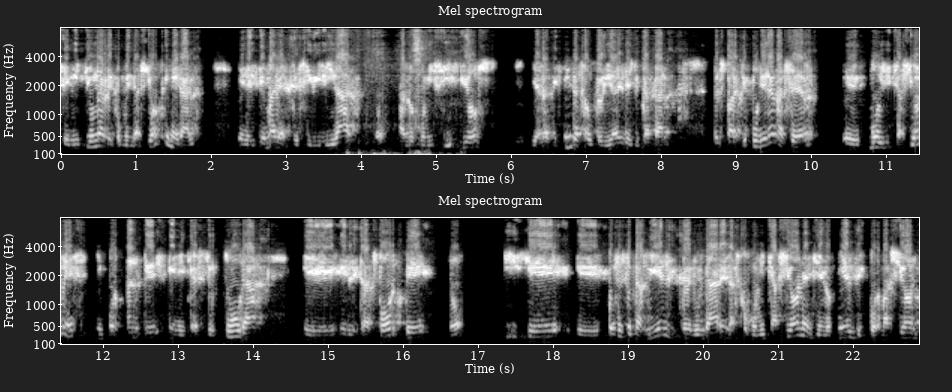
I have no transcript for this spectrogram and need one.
se emitió una recomendación general en el tema de accesibilidad a los municipios y a las distintas autoridades de Yucatán, pues para que pudieran hacer eh, modificaciones importantes en infraestructura, eh, en el transporte, ¿no? Y que eh, pues esto también redundar en las comunicaciones y en los medios de información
